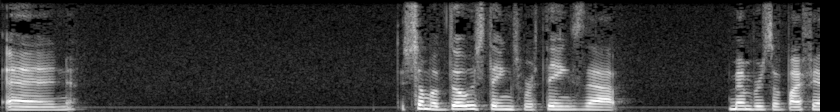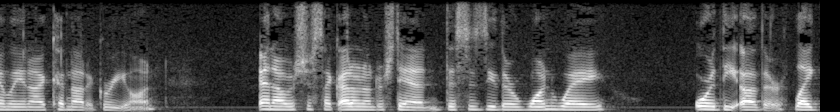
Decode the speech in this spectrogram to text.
and some of those things were things that members of my family and I could not agree on. And I was just like, I don't understand. This is either one way or the other. Like,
